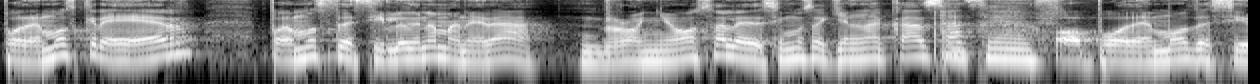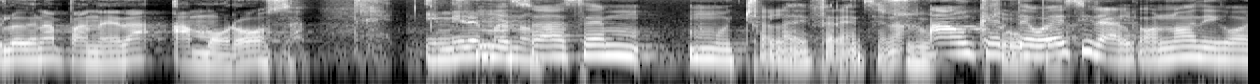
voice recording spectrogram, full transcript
podemos creer, podemos decirlo de una manera roñosa, le decimos aquí en la casa, o podemos decirlo de una manera amorosa. Y mire, y eso hace mucho la diferencia, ¿no? Aunque te voy a decir algo, ¿no? Digo,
